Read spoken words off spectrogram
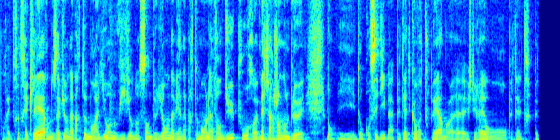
pour être très clair, nous avions un appartement à Lyon, nous vivions dans le centre de Lyon, on avait un appartement, on l'a vendu pour euh, mettre l'argent dans le bleuet. Bon, et donc on s'est dit, bah, peut-être qu'on va tout perdre, euh, je dirais, peut-être peut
